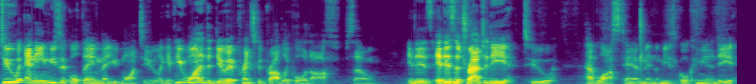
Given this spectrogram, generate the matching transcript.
do any musical thing that you'd want to. Like if you wanted to do it, Prince could probably pull it off. So it is it is a tragedy to have lost him in the musical community.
